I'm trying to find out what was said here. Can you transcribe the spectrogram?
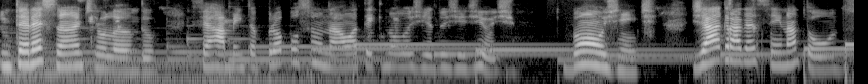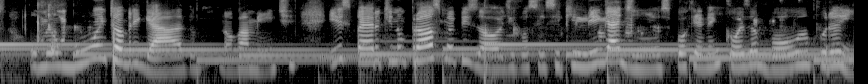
Interessante, Rolando ferramenta proporcional à tecnologia dos dias de hoje. Bom, gente, já agradecendo a todos, o meu muito obrigado novamente e espero que no próximo episódio vocês fiquem ligadinhos porque vem coisa boa por aí.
